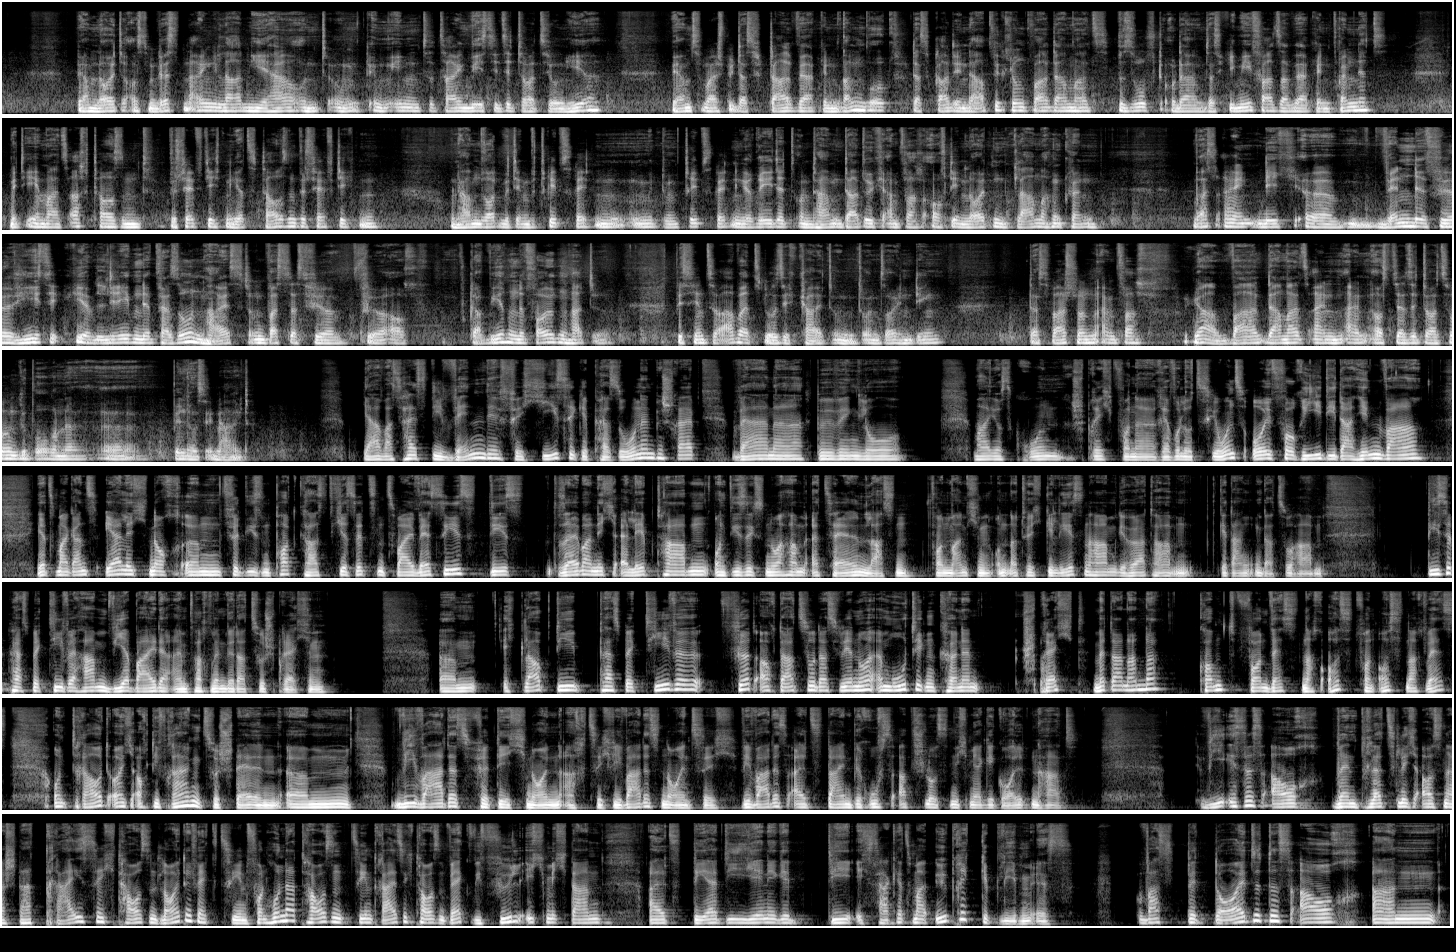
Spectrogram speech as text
Wir haben Leute aus dem Westen eingeladen hierher und um, um ihnen zu zeigen, wie ist die Situation hier. Wir haben zum Beispiel das Stahlwerk in Brandenburg, das gerade in der Abwicklung war damals, besucht oder das Chemiefaserwerk in Premnitz mit ehemals 8000 Beschäftigten, jetzt 1000 Beschäftigten und haben dort mit den Betriebsräten, mit den Betriebsräten geredet und haben dadurch einfach auch den Leuten klar machen können, was eigentlich äh, Wende für hier lebende Personen heißt und was das für, für auch gravierende Folgen hat, bis hin zur Arbeitslosigkeit und, und solchen Dingen. Das war schon einfach ja, war damals ein, ein aus der Situation geborener äh, Bildungsinhalt. Ja, was heißt die Wende für hiesige Personen beschreibt? Werner Böwinglo, Marius Kron spricht von einer Revolutionseuphorie, die dahin war. Jetzt mal ganz ehrlich noch ähm, für diesen Podcast. Hier sitzen zwei Wessis, die es selber nicht erlebt haben und die sich nur haben erzählen lassen von manchen und natürlich gelesen haben, gehört haben, Gedanken dazu haben. Diese Perspektive haben wir beide einfach, wenn wir dazu sprechen. Ähm, ich glaube, die Perspektive führt auch dazu, dass wir nur ermutigen können, sprecht miteinander, kommt von West nach Ost, von Ost nach West und traut euch auch die Fragen zu stellen. Ähm, wie war das für dich 89? Wie war das 90? Wie war das, als dein Berufsabschluss nicht mehr gegolten hat? Wie ist es auch, wenn plötzlich aus einer Stadt 30.000 Leute wegziehen? Von 100.000 ziehen 30.000 weg. Wie fühle ich mich dann als der, diejenige, die, ich sag jetzt mal, übrig geblieben ist? Was bedeutet es auch an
